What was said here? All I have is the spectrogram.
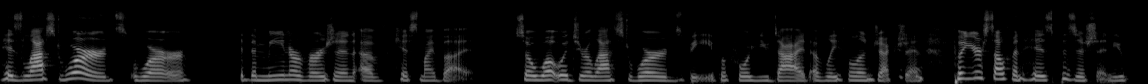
his last words were the meaner version of kiss my butt. So, what would your last words be before you died of lethal injection? Put yourself in his position. You've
